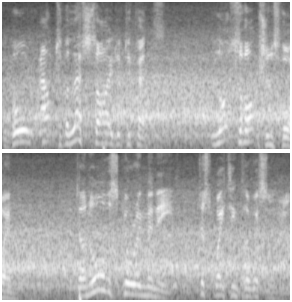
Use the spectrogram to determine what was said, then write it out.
The ball out to the left side of defence. Lots of options for him. Done all the scoring they need. Just waiting for the whistle now.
